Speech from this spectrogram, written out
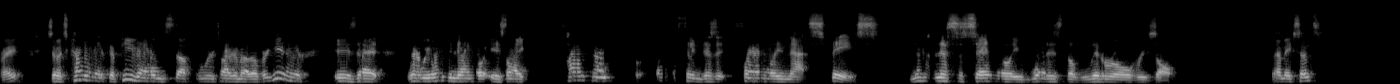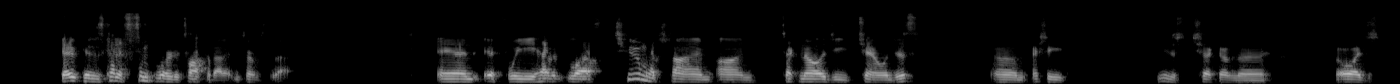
Right? So it's kind of like the p-value stuff that we we're talking about over here is that what we want to know is like, how often does it fall in that space? Not necessarily what is the literal result. That makes sense? Okay, because it's kind of simpler to talk about it in terms of that. And if we haven't lost too much time on technology challenges, um, actually, let me just check on the, oh, I just,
